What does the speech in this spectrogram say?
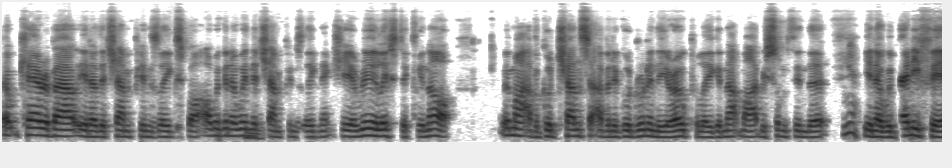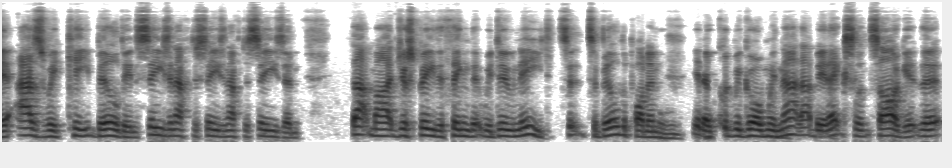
don't care about you know the Champions League spot. Are we going to win the mm. Champions League next year? Realistically, not. We might have a good chance at having a good run in the Europa League, and that might be something that yeah. you know we benefit as we keep building season after season after season that might just be the thing that we do need to, to build upon. And, mm. you know, could we go and win that? That'd be an excellent target that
